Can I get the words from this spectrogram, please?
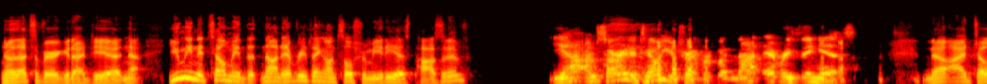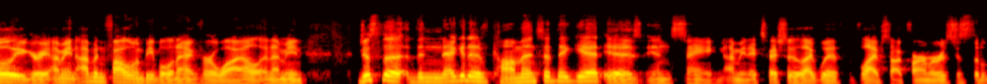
No, that's a very good idea. Now, you mean to tell me that not everything on social media is positive? Yeah, I'm sorry to tell you, Trevor, but not everything is. No, I totally agree. I mean, I've been following people in ag for a while, and I mean, just the the negative comments that they get is insane. I mean, especially like with livestock farmers, just the,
